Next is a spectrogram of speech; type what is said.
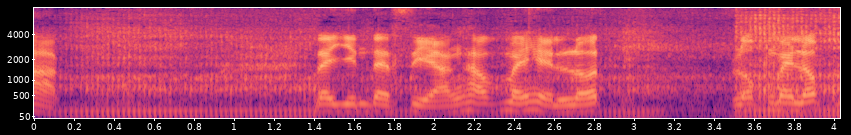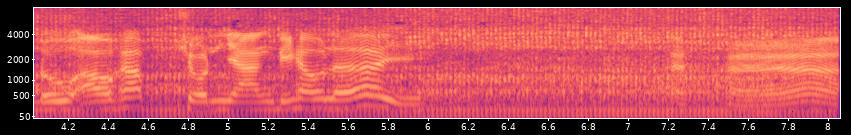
าก ได้ยินแต่เสียงครับไม่เห็นรถลกไม่ลกดูเอาครับ ชนอย่างเดียวเลยเออ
